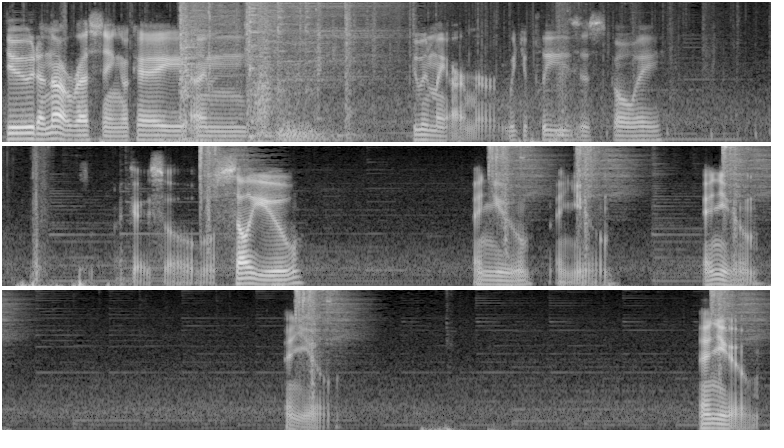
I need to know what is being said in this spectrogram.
Dude, I'm not resting, okay? I'm doing my armor. Would you please just go away? Okay, so we'll sell you. And you. And you. And you. And you. And you.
